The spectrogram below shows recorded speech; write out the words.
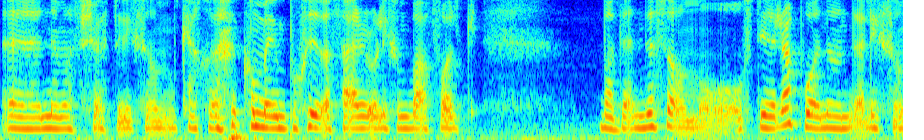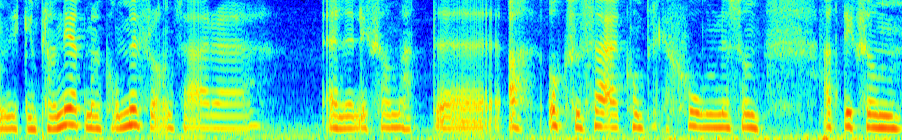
eh, när man försökte liksom, kanske komma in på skivaffärer och liksom bara folk bara vände sig om och, och stirrade på en och undrar liksom, vilken planet man kommer ifrån. Så här, eh, eller liksom att, ja, också så här komplikationer som att liksom,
